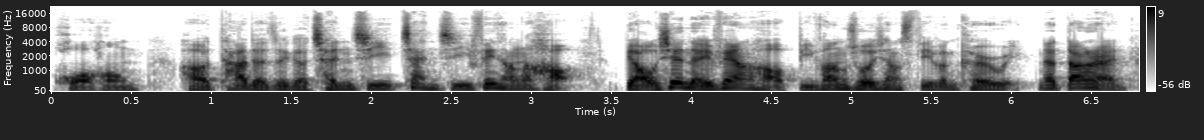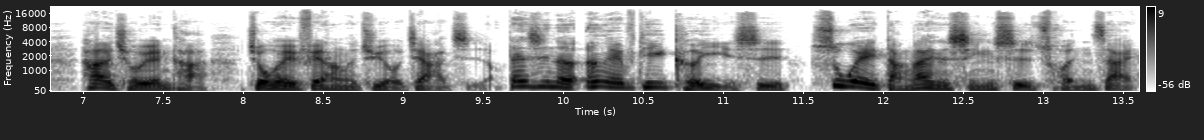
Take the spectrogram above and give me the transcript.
火红，好，他的这个成绩战绩非常的好。表现的也非常好，比方说像 Stephen Curry，那当然他的球员卡就会非常的具有价值啊。但是呢，NFT 可以是数位档案形式存在，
